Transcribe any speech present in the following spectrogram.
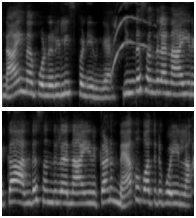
நாய் மேப் ஒன்று ரிலீஸ் பண்ணிருங்க இந்த சந்துல நாய் இருக்கா அந்த சந்துல நாய் இருக்கான்னு மேப்பை பார்த்துட்டு போயிடலாம்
